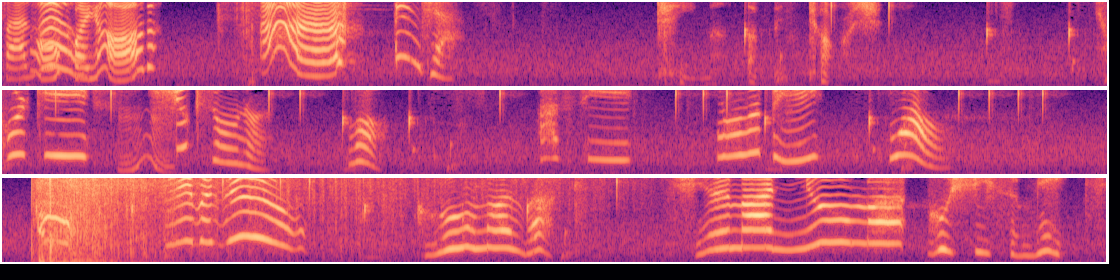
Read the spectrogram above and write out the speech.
Fabu! Oh, Fayab. Ah. Ninja! Kima up in Tosh. Torky! Mm. Shuksona! Lo! Asti! Lux! Chima Numa Ushi Samit!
